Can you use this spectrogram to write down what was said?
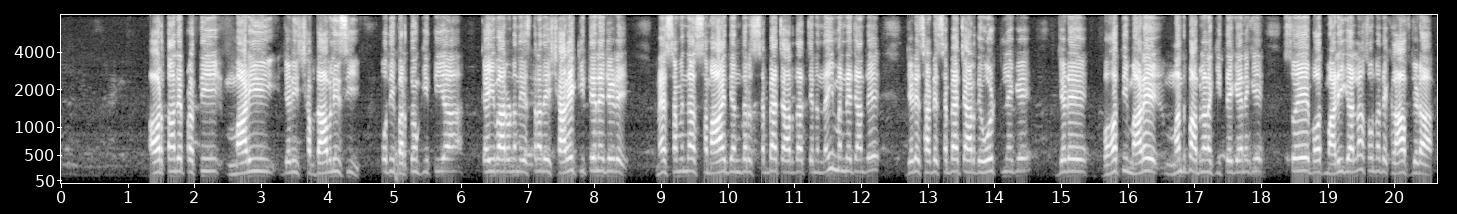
ਔਰਤਾਂ ਦੇ ਪ੍ਰਤੀ ਮਾੜੀ ਜਿਹੜੀ ਸ਼ਬਦਾਵਲੀ ਸੀ ਉਹਦੀ ਵਰਤੋਂ ਕੀਤੀ ਆ। ਕਈ ਵਾਰ ਉਹਨਾਂ ਨੇ ਇਸ ਤਰ੍ਹਾਂ ਦੇ ਇਸ਼ਾਰੇ ਕੀਤੇ ਨੇ ਜਿਹੜੇ ਮੈਂ ਸਮਝਦਾ ਸਮਾਜ ਦੇ ਅੰਦਰ ਸੱਭਿਆਚਾਰ ਦਾ ਚਿੰਨ੍ਹ ਨਹੀਂ ਮੰਨੇ ਜਾਂਦੇ ਜਿਹੜੇ ਸਾਡੇ ਸੱਭਿਆਚਾਰ ਦੇ ਉਲਟ ਨੇਗੇ ਜਿਹੜੇ ਬਹੁਤ ਹੀ ਮਾੜੇ ਮੰਦਭਾਵਨਾ ਨਾਲ ਕੀਤੇ ਗਏ ਨੇਗੇ। ਸੋ ਇਹ ਬਹੁਤ ਮਾੜੀ ਗੱਲ ਆ ਸੋ ਉਹਨਾਂ ਦੇ ਖਿਲਾਫ ਜਿਹੜਾ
